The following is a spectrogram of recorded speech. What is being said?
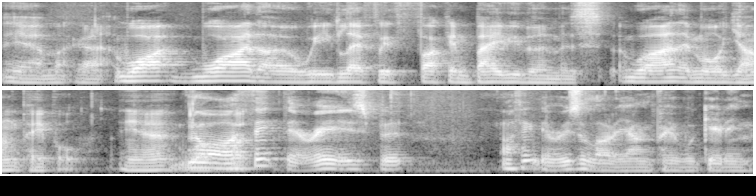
Yeah, I'm not gonna. Why? Why though? Are we left with fucking baby boomers? Why are there more young people? You know. No, What- I what- think there is, but I think there is a lot of young people getting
